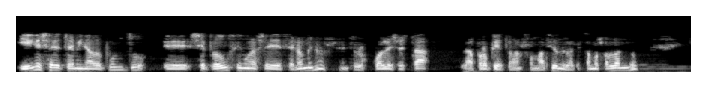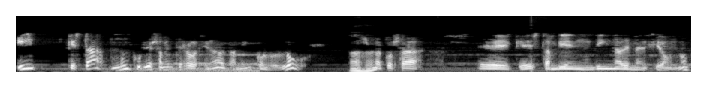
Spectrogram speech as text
y en ese determinado punto eh, se producen una serie de fenómenos, entre los cuales está la propia transformación de la que estamos hablando, y que está muy curiosamente relacionada también con los lobos. Es una cosa eh, que es también digna de mención, ¿no?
